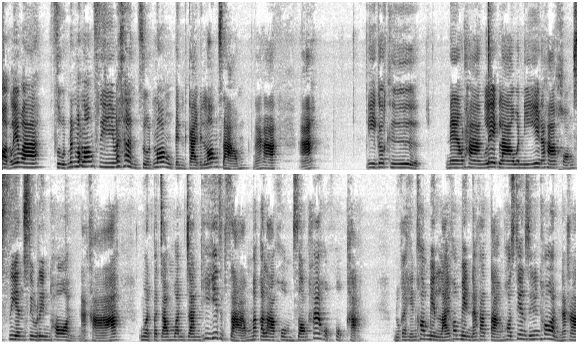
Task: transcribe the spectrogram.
อกเลยว่า สูตรมันมาล่องซีมาสันสูตรล่องเป็นกลายเป็นล่องสามนะคะอะนี่ก็คือ แนวทางเลขลาววันนี้นะคะของเซียนซิรินทรนนะคะงวดประจำวันจันทร์ที่ 23 มกราคม 2566 ค่ะ หนูก็เห็นคอมเมนต์ไลค์คอมเมนต์นะคะ ตามพอเซียนซิรินทรนนะคะ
